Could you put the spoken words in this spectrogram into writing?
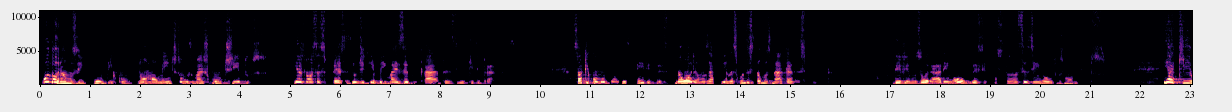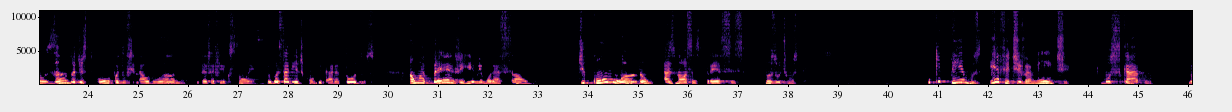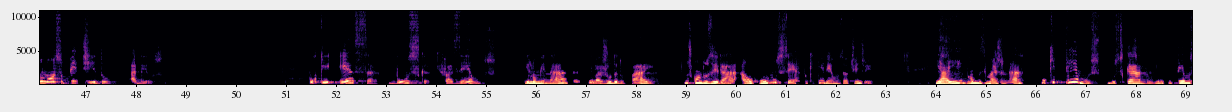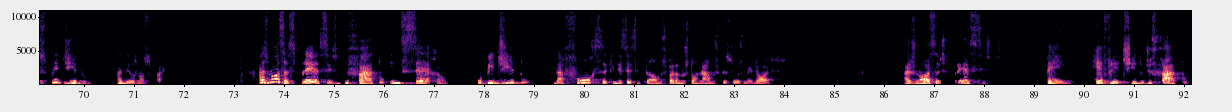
Quando oramos em público, normalmente somos mais contidos e as nossas preces, eu diria, bem mais educadas e equilibradas. Só que, como bons espíritas, não oramos apenas quando estamos na casa espírita. Devemos orar em outras circunstâncias e em outros momentos. E aqui, usando a desculpa do final do ano e das reflexões, eu gostaria de convidar a todos a uma breve rememoração de como andam as nossas preces nos últimos tempos. O que temos efetivamente buscado no nosso pedido a Deus? Porque essa busca que fazemos, iluminada pela ajuda do Pai, nos conduzirá ao rumo certo que queremos atingir. E aí vamos imaginar o que temos buscado e o que temos pedido a Deus nosso Pai. As nossas preces, de fato, encerram o pedido da força que necessitamos para nos tornarmos pessoas melhores. As nossas preces têm refletido, de fato,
